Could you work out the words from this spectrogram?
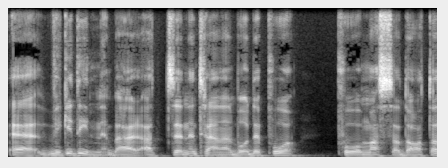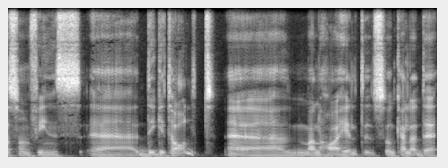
Eh, vilket innebär att den är tränad både på på massa data som finns eh, digitalt. Eh, man har helt så kallade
